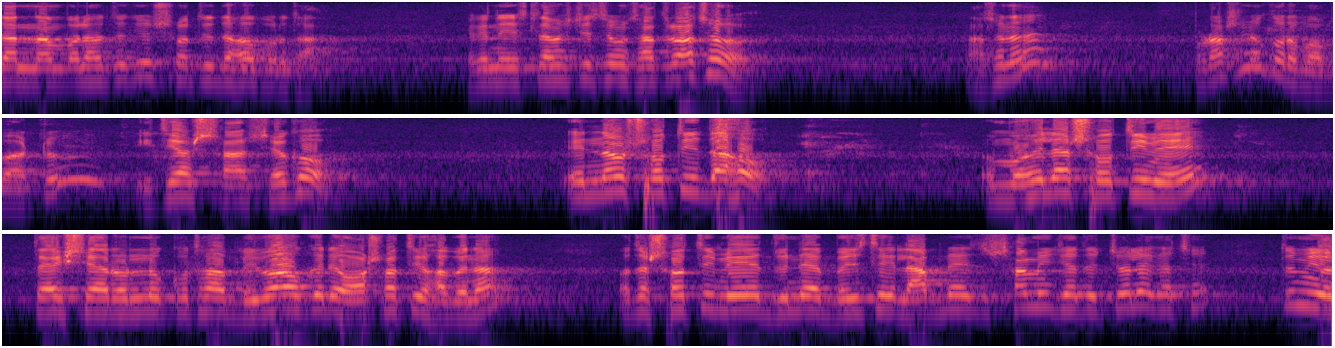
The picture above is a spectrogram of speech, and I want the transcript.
তার নাম বলা হতো কি, সতীদাহ প্রথা। এখানে ইসলাম হিস্ট্রি ছাত্র আছো? আছো না? পড়াশোনা করো বাবা একটু, ইতিহাস শেখো। এর নাম সতীদাহ। মহিলা সতী মেয়ে, তাই সে আর অন্য কোথাও বিবাহ করে অসতী হবে না। অত সতী মেয়ে দুনিয়া বেঁচে থেকে লাভ নেই, স্বামী যেহেতু চলে গেছে, তুমিও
